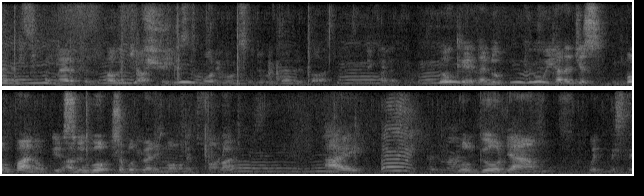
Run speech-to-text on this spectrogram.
And it's a matter for the public trustee as to what he wants to do with that advice. Okay, then, Look, can we- can I just, one final, Yes, and sir. we won't trouble you anymore. That's fine. Right. I will go down with Mr.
